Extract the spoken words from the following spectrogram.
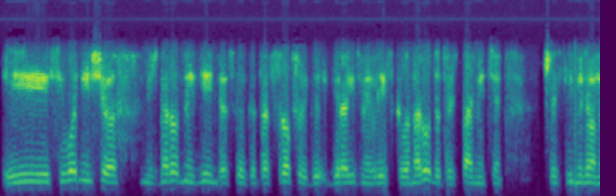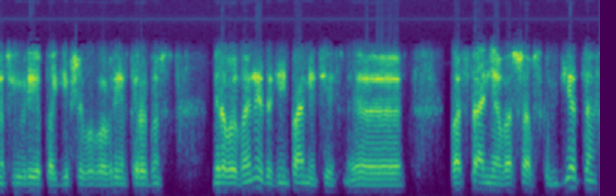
И сегодня еще Международный день, так сказать, катастрофы героизма еврейского народа, то есть памяти 6 миллионов евреев, погибших во время Второй мировой войны. Это день памяти э, восстания в Варшавском гетто.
